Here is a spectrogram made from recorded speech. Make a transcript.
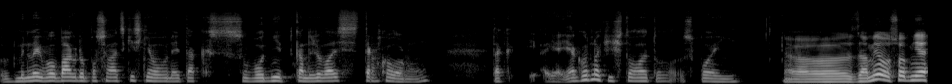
v minulých volbách do poslanecké sněmovny, tak svobodní kandidovali s Trankolorou. Tak jak hodnotíš tohleto spojení? Uh, za mě osobně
